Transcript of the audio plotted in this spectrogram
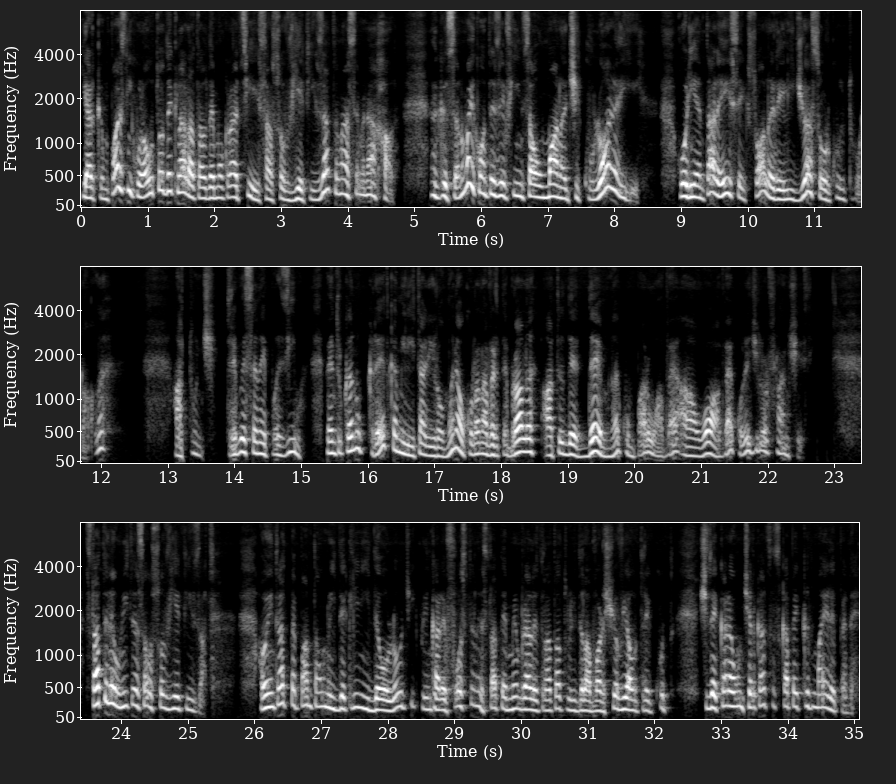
Iar când pasnicul autodeclarat al democrației s-a sovietizat în asemenea hal, încât să nu mai conteze ființa umană, ci culoarea ei, orientarea ei sexuală, religioasă ori culturală, atunci trebuie să ne păzim, pentru că nu cred că militarii români au coloana vertebrală atât de demnă cum par o avea, a o avea colegilor francezi. Statele Unite s-au sovietizat. Au intrat pe panta unui declin ideologic prin care fostele state membre ale tratatului de la Varșovia au trecut și de care au încercat să scape cât mai repede.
